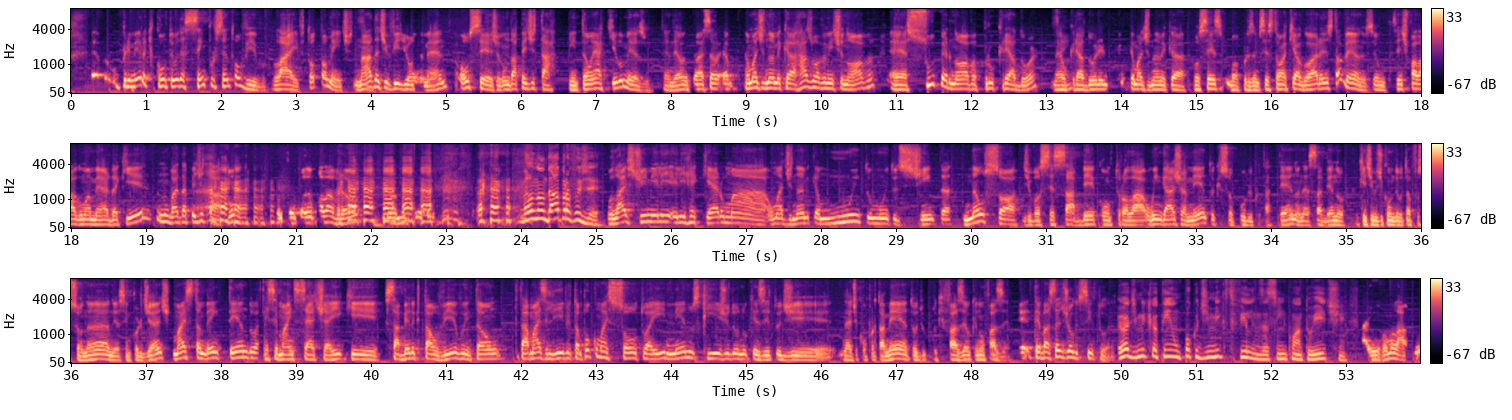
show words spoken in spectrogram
O primeiro é que o conteúdo é 100% ao vivo, live, totalmente. Nada de vídeo on demand, ou seja, não dá para editar. Então é aquilo mesmo, entendeu? Então essa é, é uma dinâmica razoavelmente nova, é super nova para o criador, né? O criador ele tem que ter uma dinâmica. Vocês, por exemplo, vocês estão aqui agora, a gente está vendo. Se, se, a gente falar alguma merda aqui, não vai dar para editar. Estou falando palavrão. não, não dá para fugir. O live stream ele, ele requer uma, uma dinâmica muito, muito distinta, não só de você saber controlar o engajamento que o seu público está tendo, né? Sabendo que tipo de conteúdo está funcionando e assim por diante, mas também tendo esse mindset aí que sabendo que está ao vivo, então tá mais livre, tá um pouco mais solto aí, menos rígido no quesito de, né, de comportamento, do, do, que fazer o que não fazer. Tem bastante jogo de cintura. Eu admito que eu tenho um pouco de mixed feelings, assim, com a Twitch. Aí, vamos lá.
